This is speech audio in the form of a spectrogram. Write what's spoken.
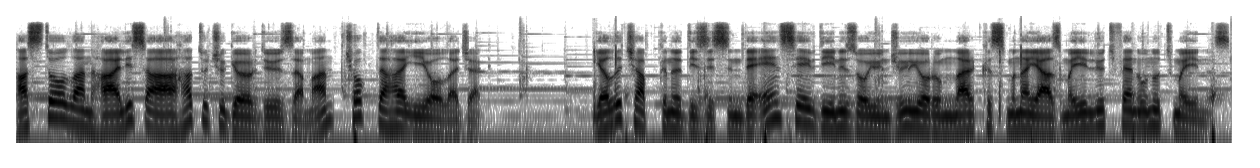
Hasta olan Halis Ağa Hatuç'u gördüğü zaman, çok daha iyi olacak. Yalı Çapkını dizisinde en sevdiğiniz oyuncuyu yorumlar kısmına yazmayı lütfen unutmayınız.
